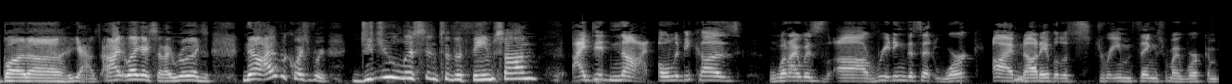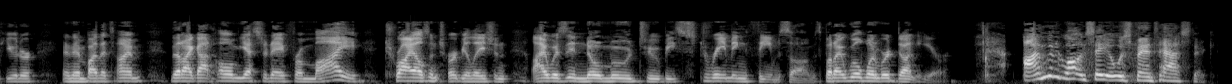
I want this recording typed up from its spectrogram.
But uh, yeah, I like I said, I really like this. Now I have a question for you. Did you listen to the theme song? I did not, only because when I was uh, reading this at work, I'm not able to stream things from my work computer. And then by the time that I got home yesterday from my trials and tribulation, I was in no mood to be streaming theme songs. But I will when we're done here. I'm going to go out and say it was fantastic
